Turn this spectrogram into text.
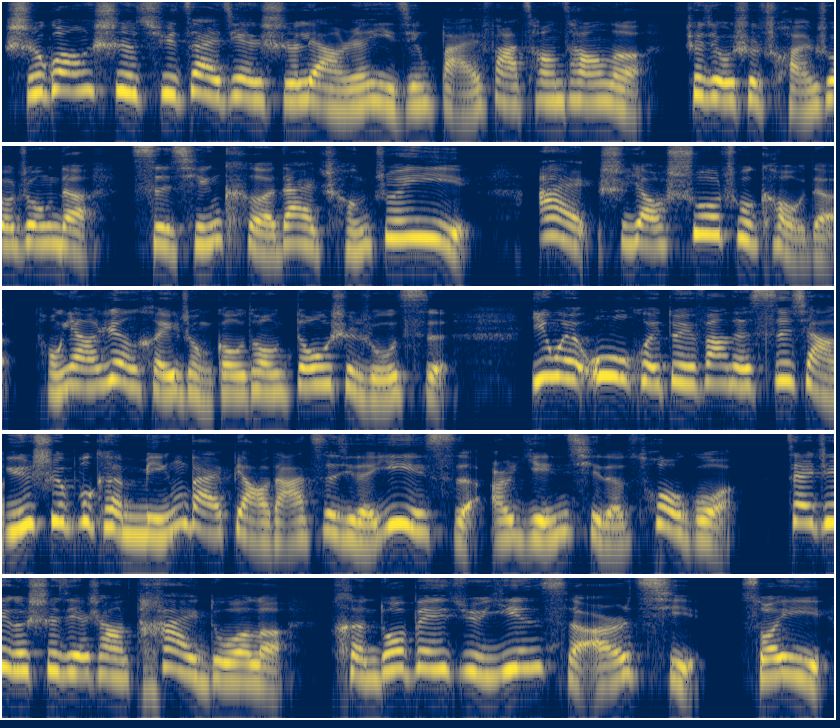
时光逝去，再见时，两人已经白发苍苍了。这就是传说中的“此情可待成追忆”。爱是要说出口的，同样，任何一种沟通都是如此。因为误会对方的思想，于是不肯明白表达自己的意思而引起的错过，在这个世界上太多了，很多悲剧因此而起。所以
